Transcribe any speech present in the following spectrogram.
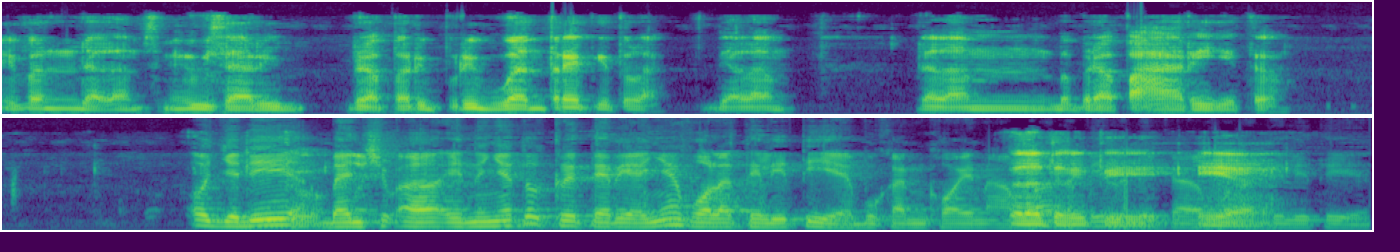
even dalam seminggu bisa rib, berapa ribu ribuan trade gitulah dalam dalam beberapa hari gitu. Oh jadi gitu. bench uh, ininya tuh kriterianya volatility ya, bukan koin apa volatility, iya. volatility ya.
